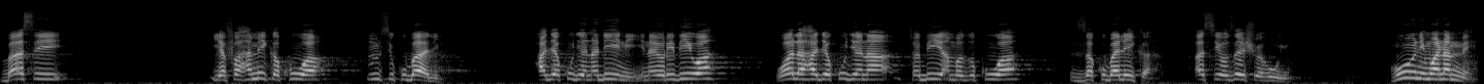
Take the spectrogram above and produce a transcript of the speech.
basi yafahamika kuwa msikubali. Hajakuja na dini inayoridhiwa wala hajakuja na tabia ambazo kuwa za kubalika. Asiozeshwe huyu. Huyu ni mwanamme.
